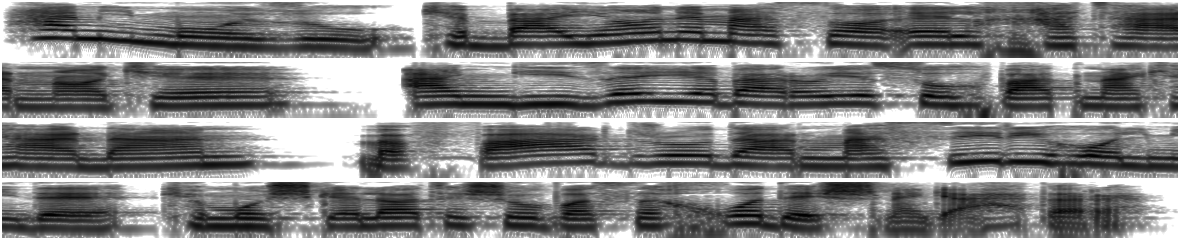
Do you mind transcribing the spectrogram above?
همین موضوع که بیان مسائل خطرناکه انگیزه برای صحبت نکردن و فرد رو در مسیری حل میده که مشکلاتش رو واسه خودش نگه داره.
